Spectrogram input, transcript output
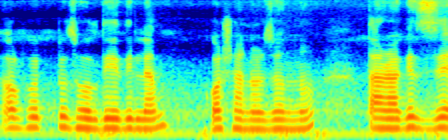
অল্প একটু ঝোল দিয়ে দিলাম কষানোর জন্য। তার আগে যে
